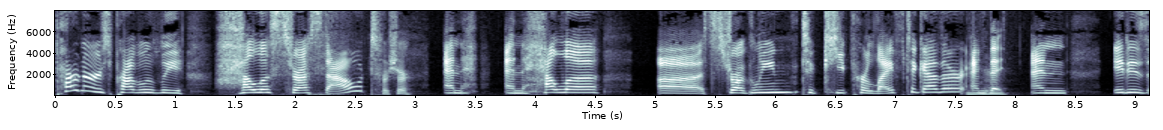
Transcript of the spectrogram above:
partner is probably hella stressed out for sure. and and hella uh struggling to keep her life together and that and it is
